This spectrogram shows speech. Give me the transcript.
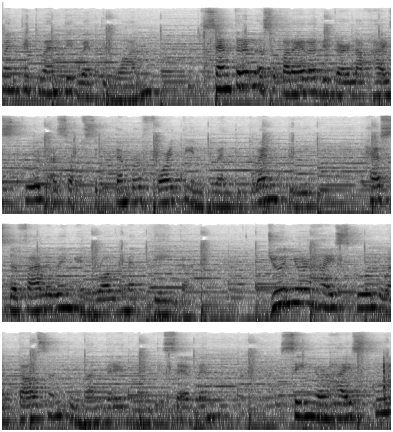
2020-21, Central Azucarera de Tarlac High School as of September 14, 2020 has the following enrollment data. Junior High School 1,297, Senior High School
